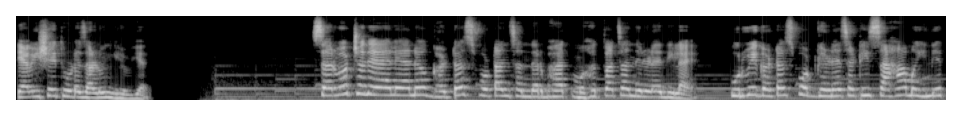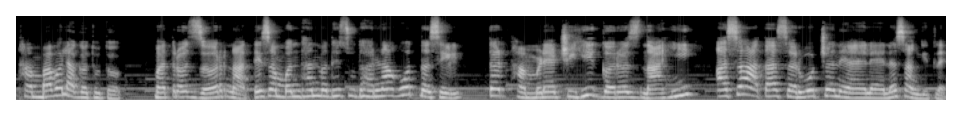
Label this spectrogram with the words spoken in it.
त्याविषयी थोडं जाणून घेऊयात. सर्वोच्च न्यायालयानं घटस्फोटांसंदर्भात महत्त्वाचा निर्णय दिलाय. पूर्वी घटस्फोट घेण्यासाठी सहा महिने थांबावं लागत होतं. मात्र जर नातेसंबंधांमध्ये सुधारणा होत नसेल तर थांबण्याचीही गरज नाही असं आता सर्वोच्च न्यायालयानं सांगितलंय.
